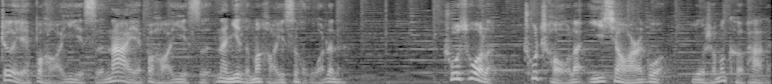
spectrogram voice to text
这也不好意思，那也不好意思，那你怎么好意思活着呢？出错了，出丑了，一笑而过，有什么可怕的？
